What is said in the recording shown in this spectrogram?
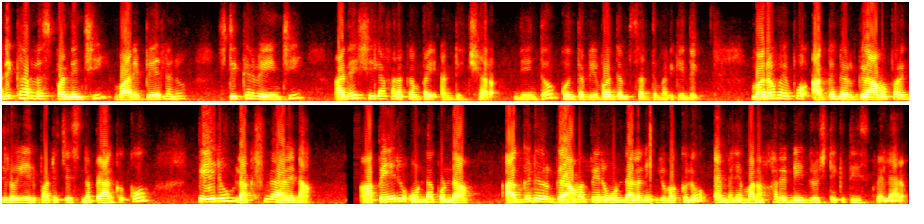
అధికారులు స్పందించి వారి పేర్లను స్టిక్కర్ వేయించి అదే శిలాఫలకంపై అంటించారు. దీంతో కొంత వివాదం సర్దుమణిగింది. మరోవైపు అగ్గనూరు గ్రామ పరిధిలో ఏర్పాటు చేసిన బ్యాంకుకు పేరు లక్ష్మీనారాయణ. ఆ పేరు ఉండకుండా అగ్గనూరు గ్రామ పేరు ఉండాలని యువకులు ఎమ్మెల్యే మనోహర్ రెడ్డి దృష్టికి తీసుకువెళ్ళారు.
